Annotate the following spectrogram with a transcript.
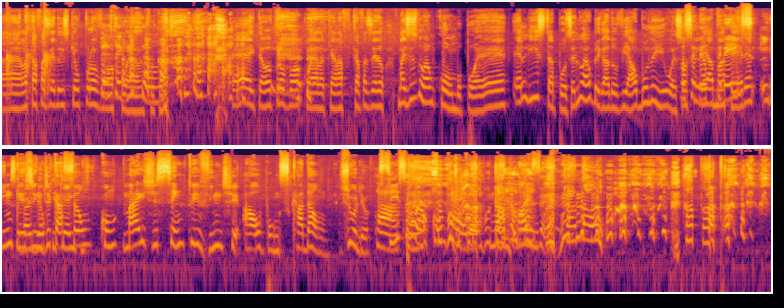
Ah, ela tá fazendo isso que eu provoco ela. Causa- é, então eu provoco ela, que ela fica fazendo. Mas isso não é um combo, pô. É, é lista, pô. Você não é obrigado a ouvir álbum nenhum. É só Você você ler a três matéria. você links de ver o que que é indicação com mais de 120 álbuns cada um. Júlio, Tá, se isso não é o combo do combo, nada mais é. Cada um.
